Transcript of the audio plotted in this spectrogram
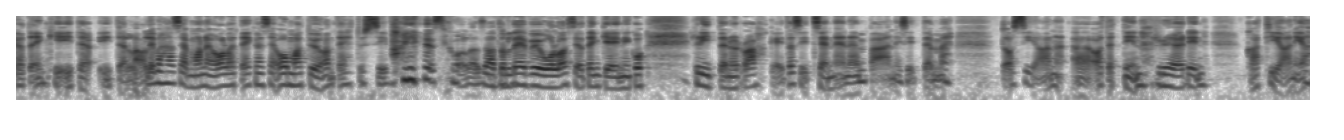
jotenkin ite, itsellä oli vähän semmoinen olo, että eikä se oma työ on tehty siinä vaiheessa, kun ollaan saatu levy ulos, jotenkin ei niinku riittänyt rahkeita sit sen enempää, niin sitten me tosiaan ö, otettiin Röödin, Katjaan ja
